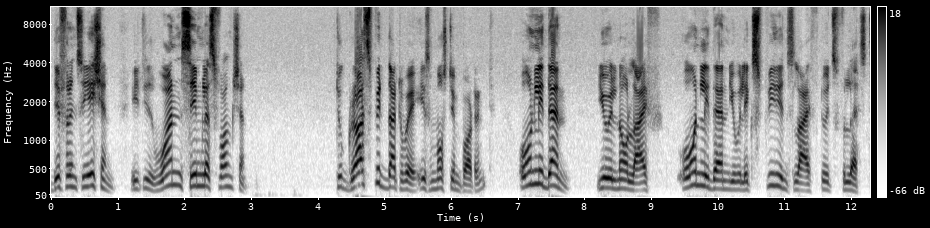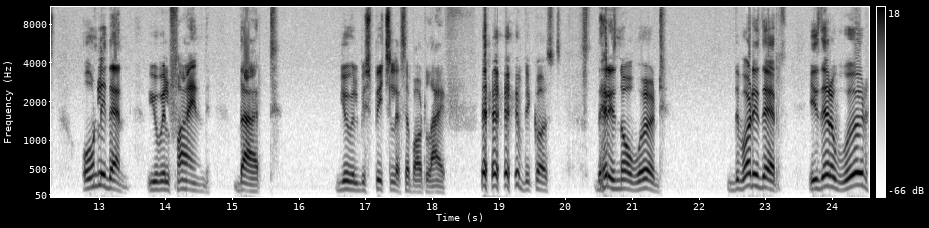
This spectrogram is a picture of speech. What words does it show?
differentiation. It is one seamless function. To grasp it that way is most important. Only then you will know life, only then you will experience life to its fullest. Only then you will find that you will be speechless about life because there is no word. The, what is there? Is there a word?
